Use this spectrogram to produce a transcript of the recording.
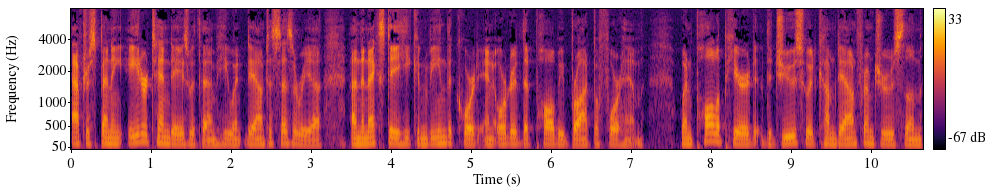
After spending eight or ten days with them, he went down to Caesarea, and the next day he convened the court and ordered that Paul be brought before him. When Paul appeared, the Jews who had come down from Jerusalem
